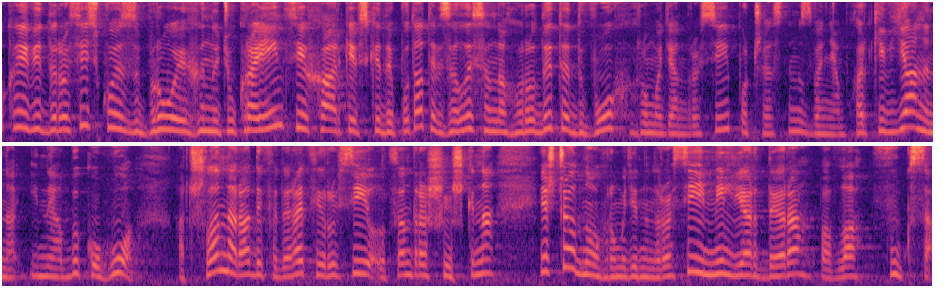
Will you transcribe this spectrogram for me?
Поки від російської зброї гинуть українці, харківські депутати взялися нагородити двох громадян Росії почесним званням харків'янина і не аби кого, а члена Ради Федерації Росії Олександра Шишкіна і ще одного громадянина Росії мільярдера Павла Фукса.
